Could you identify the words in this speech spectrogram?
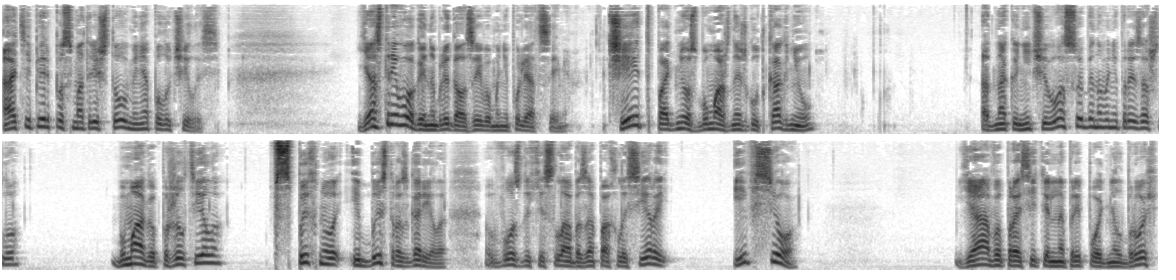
А теперь посмотри, что у меня получилось. Я с тревогой наблюдал за его манипуляциями. Чейт поднес бумажный жгут к огню. Однако ничего особенного не произошло. Бумага пожелтела, вспыхнула и быстро сгорела. В воздухе слабо запахло серой, и все. Я вопросительно приподнял бровь.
